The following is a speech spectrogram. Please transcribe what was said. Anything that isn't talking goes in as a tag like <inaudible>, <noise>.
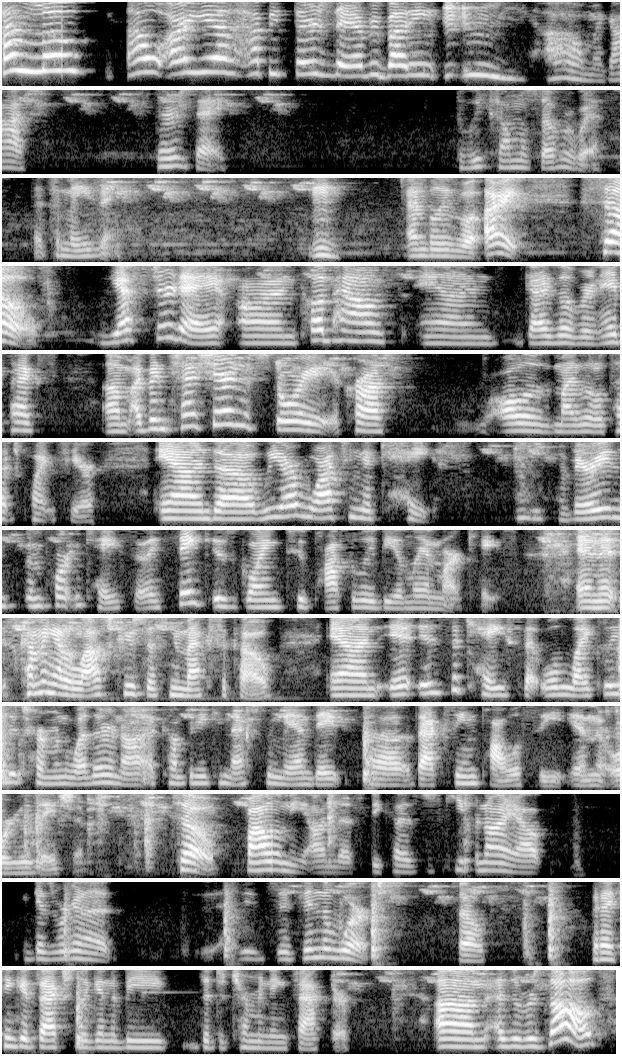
Hello, how are you? Happy Thursday, everybody. <clears throat> oh my gosh, it's Thursday. The week's almost over with. That's amazing. Mm, unbelievable. All right, so yesterday on Clubhouse and guys over in Apex, um, I've been sh- sharing the story across all of my little touch points here. And uh, we are watching a case, a very important case that I think is going to possibly be a landmark case. And it's coming out of Las Cruces, New Mexico. And it is the case that will likely determine whether or not a company can actually mandate uh, vaccine policy in their organization. So follow me on this because just keep an eye out because we're going to, it's, it's in the works. So, but I think it's actually going to be the determining factor. Um, as a result,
